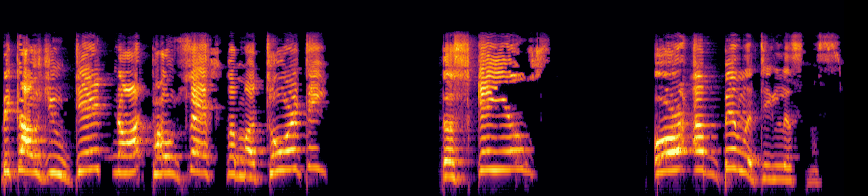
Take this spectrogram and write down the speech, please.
because you did not possess the maturity, the skills, or ability, listeners,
